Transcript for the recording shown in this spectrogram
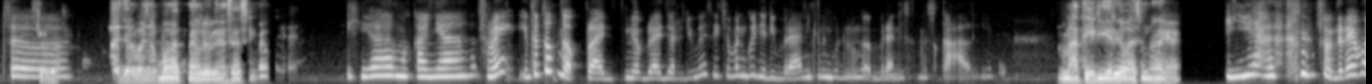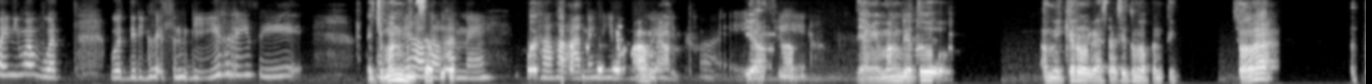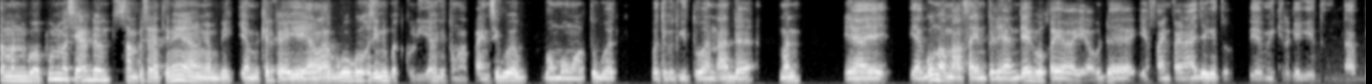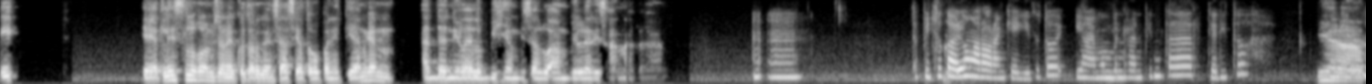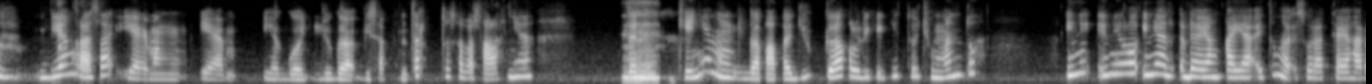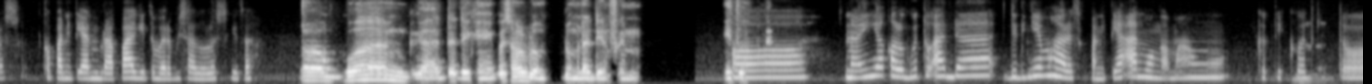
Coba. belajar banyak banget Mel di organisasi Mel. Iya makanya. Sebenarnya itu tuh nggak nggak belajar juga sih. Cuman gue jadi berani kan gue dulu nggak berani sama sekali. Melatih diri lah sebenarnya iya. Sebenarnya mah ini mah buat buat diri gue sendiri sih. Ya cuman Maksudnya bisa hal-hal buat aneh. hal-hal aneh di hidup gue ya. gitu. Iya Yang- sih yang emang dia tuh ah, mikir organisasi itu nggak penting. Soalnya temen gue pun masih ada sampai saat ini yang yang, mikir kayak iya lah gue gue ke sini buat kuliah gitu ngapain sih gue buang-buang waktu buat buat ikut gituan? Ada cuman ya ya, ya gue nggak maksain pilihan dia gue kayak ya udah ya fine fine aja gitu dia mikir kayak gitu. Tapi ya at least lu kalau misalnya ikut organisasi atau kepanitiaan kan ada nilai lebih yang bisa lu ambil dari sana kan. Mm-mm. Tapi tuh kadang orang-orang kayak gitu tuh yang emang beneran pinter. Jadi tuh Iya, mungkin dia ngerasa ya emang ya ya gue juga bisa pinter terus apa salahnya. Dan hmm. kayaknya emang gak apa-apa juga kalau di kayak gitu. Cuman tuh ini ini loh ini ada- ada yang kayak itu nggak surat kayak harus kepanitiaan berapa gitu baru bisa lulus gitu. Oh, gue nggak ada deh kayaknya. Gue soalnya belum belum ada diinfoin itu. Oh, nah iya kalau gue tuh ada. Jadinya emang harus kepanitiaan mau nggak mau. ikut-ikut Hmm. gitu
